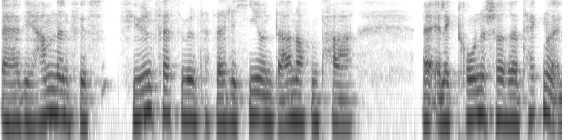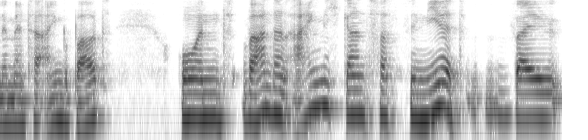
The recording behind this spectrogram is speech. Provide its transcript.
äh, wir haben dann fürs Fusion Festival tatsächlich hier und da noch ein paar äh, elektronischere Techno-Elemente eingebaut und waren dann eigentlich ganz fasziniert, weil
